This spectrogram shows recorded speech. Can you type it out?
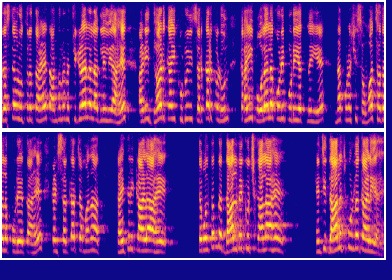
रस्त्यावर उतरत आहेत आंदोलन चिघळायला लागलेली आहेत आणि धड काही कुठूनही सरकारकडून काही बोलायला कोणी पुढे येत नाहीये ना कोणाशी संवाद साधायला पुढे येत आहे. कारण सरकारच्या मनात काहीतरी काळ आहे. ते बोलतात ना दाल में कुछ काला आहे यांची दालच पूर्ण काळी आहे.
